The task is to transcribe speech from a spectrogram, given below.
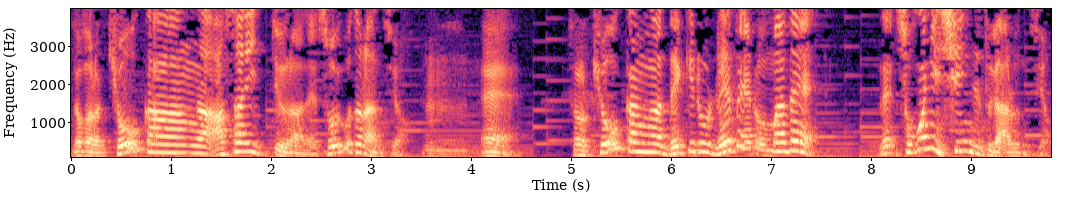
だから共感が浅いっていうのはね、そういうことなんですよ。うんええ。その共感ができるレベルまで、ね、そこに真実があるんですよ。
